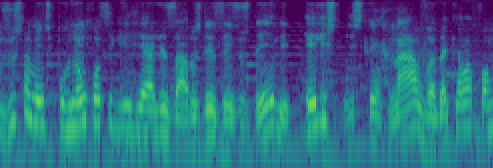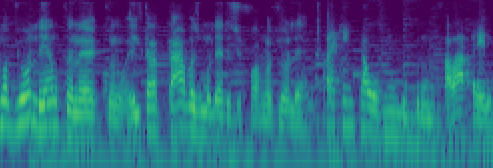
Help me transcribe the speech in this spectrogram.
justamente por não conseguir realizar os desejos dele, ele externava daquela forma violenta, né? Com, ele tratava as mulheres de forma violenta. Para quem tá ouvindo o Bruno falar, para ele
